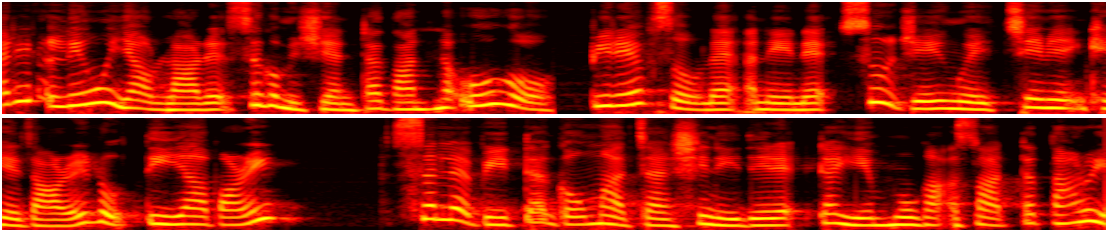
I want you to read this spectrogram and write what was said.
အဲ့ဒီအလင်းဝင်ရောက်လာတဲ့စစ်ကော်မရှင်တပ်သား2ဦးကို PDF ဆိုလန်အနေနဲ့စုချင်းငွေချင်းမြင့်ခဲ့ကြတယ်လို့သိရပါတယ်။ဆက်လက်ပြီးတက်ကုန်းမှကြန့်ရှိနေတဲ့တက်ရင်မှုကအစတက်သားတွေ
